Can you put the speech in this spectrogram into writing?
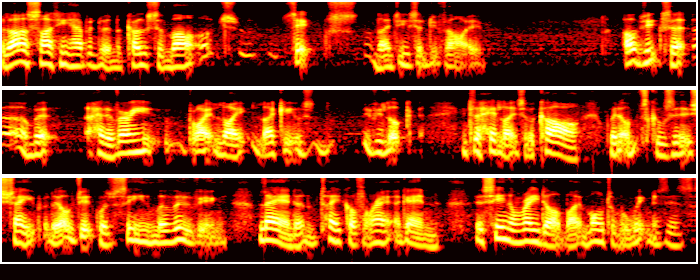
The last sighting happened on the coast of March 6, 1975. Objects that uh, had a very bright light, like it was. If you look into the headlights of a car with obstacles in its shape, the object was seen moving, land, and take off again. It was seen on radar by multiple witnesses.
